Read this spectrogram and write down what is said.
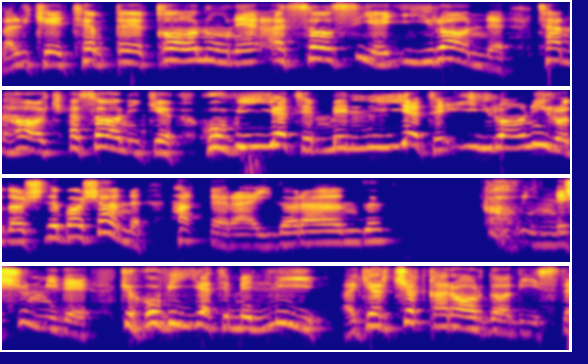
بلکه طبق قانون اساسی ایران تنها کسانی که هویت ملیت ایرانی رو داشته باشن حق رأی دارند. این نشون میده که هویت ملی اگرچه قراردادی است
